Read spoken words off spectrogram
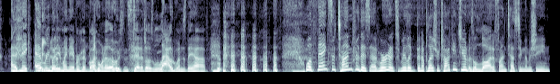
I'd make everybody in my neighborhood buy one of those instead of those loud ones they have. well, thanks a ton for this, Edward. It's really been a pleasure talking to you. and It was a lot of fun testing the machine.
